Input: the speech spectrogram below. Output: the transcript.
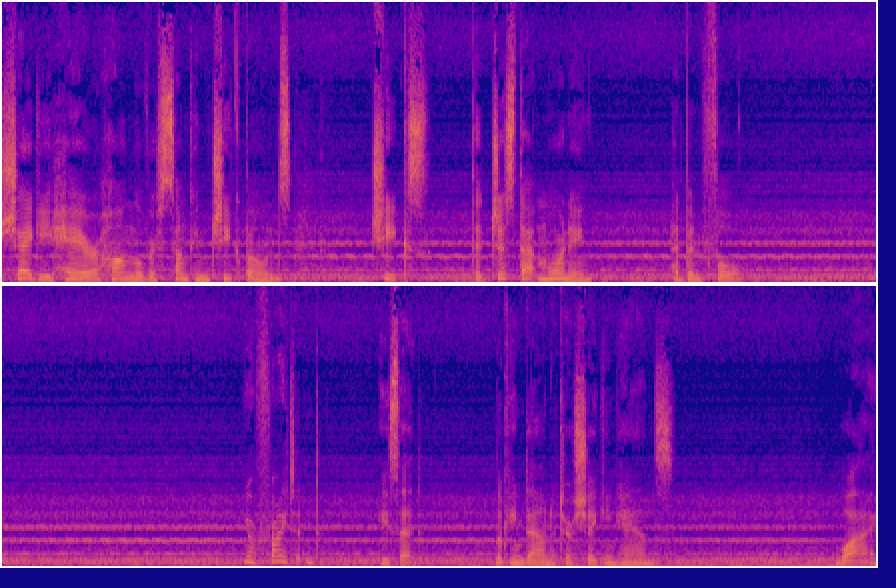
Shaggy hair hung over sunken cheekbones, cheeks that just that morning had been full. You're frightened, he said, looking down at her shaking hands. Why?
